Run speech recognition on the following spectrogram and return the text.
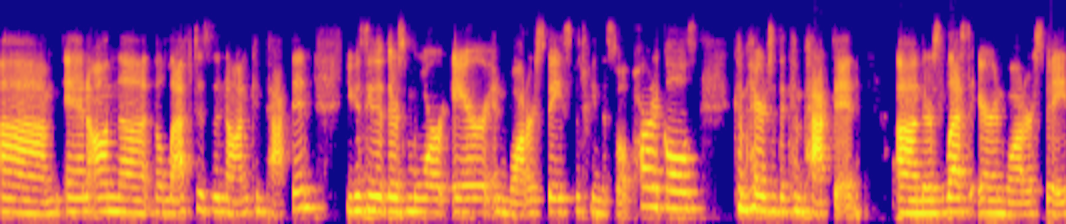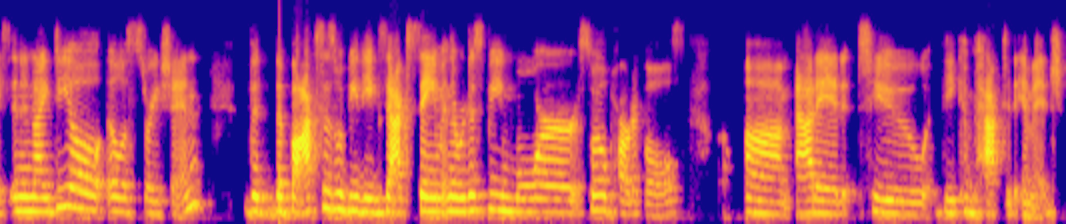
Um, and on the, the left is the non-compacted. You can see that there's more air and water space between the soil particles compared to the compacted. Um, there's less air and water space. In an ideal illustration, the, the boxes would be the exact same and there would just be more soil particles um, added to the compacted image.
